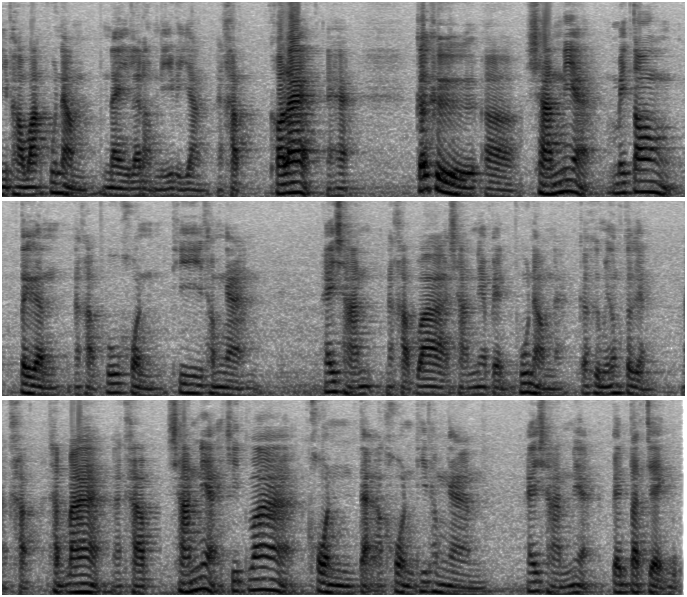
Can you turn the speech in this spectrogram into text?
มีภาวะผู้นำในระดับนี้หรือยังนะครับ ข้อแรกนะฮะก็คืออฉันเนี่ยไม่ต้อง เตือนนะครับผู้คนที่ทำงานให้ฉันนะครับว่าฉันเนี่ยเป็นผู้นำนะก็คือไม่ต้องเตือนนะครับถัดมานะครับฉันเนี่ยคิดว่าคนแต่ละคนที่ทำงานให้ฉันเนี่ยเป็นปัจเจกบุค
